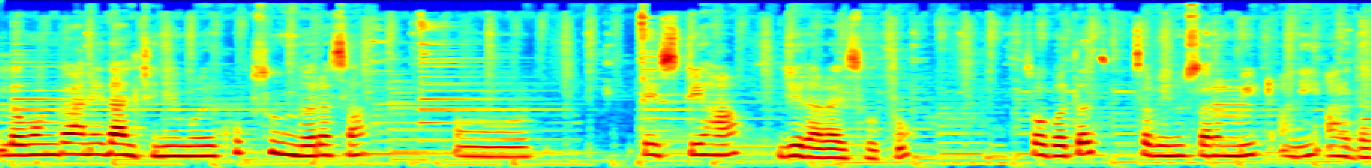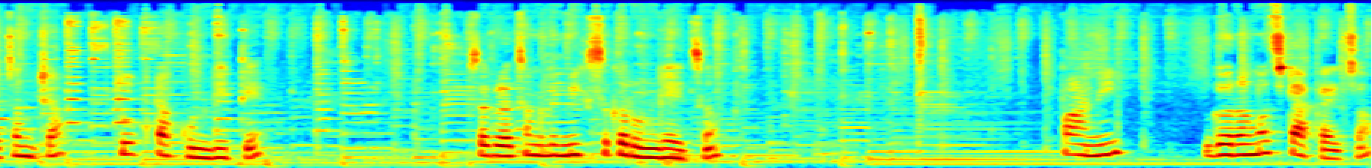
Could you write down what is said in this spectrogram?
लवंग आणि दालचिनीमुळे खूप सुंदर असा टेस्टी हा जिरा राईस होतो. सोबतच चवीनुसार मीठ आणि अर्धा चमचा तूप टाकून घेते. सगळं चांगलं मिक्स करून घ्यायचं. पाणी गरमच टाकायचं.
